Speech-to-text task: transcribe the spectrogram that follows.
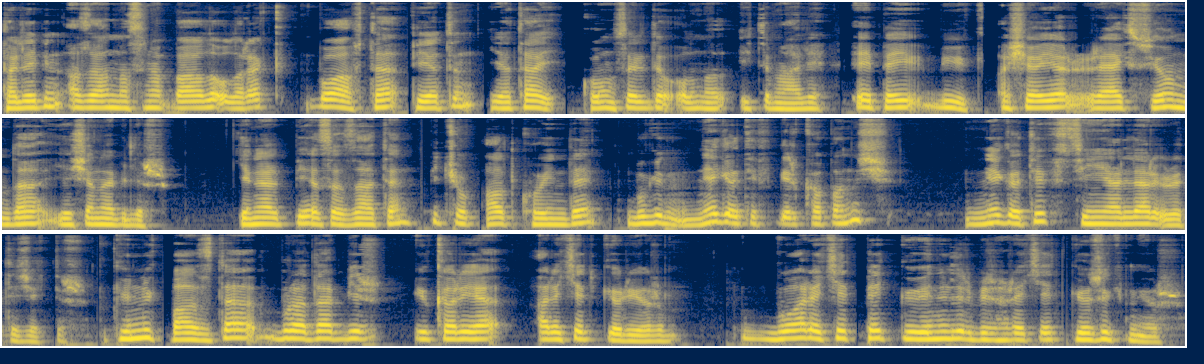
Talebin azalmasına bağlı olarak bu hafta fiyatın yatay konsolide olma ihtimali epey büyük. Aşağıya reaksiyon da yaşanabilir. Genel piyasa zaten birçok altcoin'de bugün negatif bir kapanış negatif sinyaller üretecektir. Günlük bazda burada bir yukarıya hareket görüyorum. Bu hareket pek güvenilir bir hareket gözükmüyor.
